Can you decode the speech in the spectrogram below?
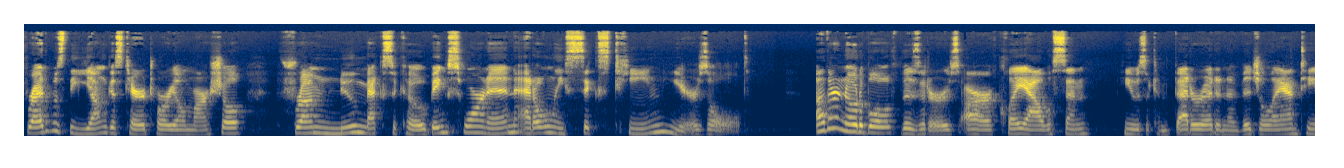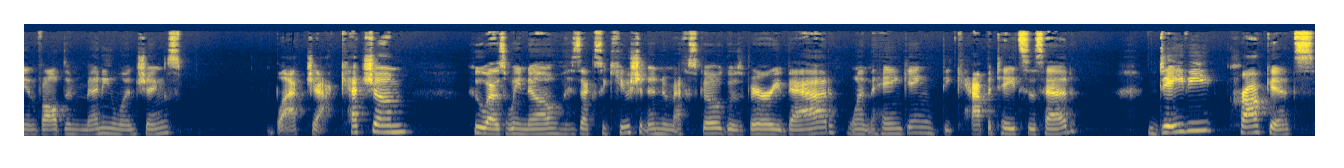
Fred was the youngest territorial marshal from New Mexico, being sworn in at only 16 years old. Other notable visitors are Clay Allison. He was a Confederate and a vigilante involved in many lynchings. Black Jack Ketchum, who, as we know, his execution in New Mexico goes very bad when the hanging decapitates his head. Davy Crockett's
